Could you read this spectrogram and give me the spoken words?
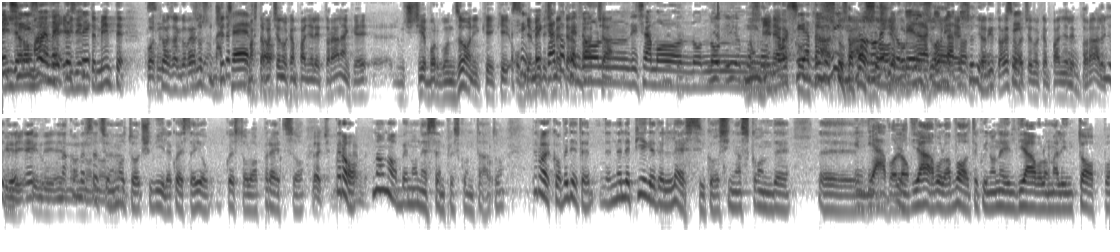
Emilia Romagna evidentemente qualcosa al governo succede certo. ma sta facendo campagna elettorale anche eh, Lucia Borgonzoni che, che Sì, ovviamente ci mette che la faccia non, diciamo, non, non, Io- io non viene non sia raccontato. visibile, Scusa, no, non è che non viene raccontato. sul territorio sta Sì. facendo campagna elettorale, Voglio quindi, dire, è quindi una conversazione molto civile questa, io questo lo apprezzo, Beh, però no, no, beh, non è sempre scontato. Però ecco, vedete, nelle pieghe del lessico si nasconde eh, Il diavolo. il diavolo a volte, qui non è il diavolo ma l'intoppo.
